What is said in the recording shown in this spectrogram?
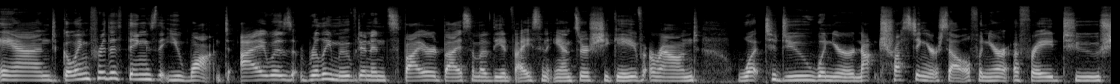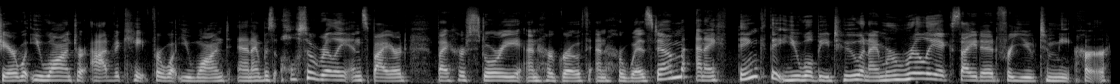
and going for the things that you want. I was really moved and inspired by some of the advice and answers she gave around what to do when you're not trusting yourself, when you're afraid to share what you want or advocate for what you want. And I was also really inspired by her story and her growth and her wisdom. And I think that you will be too. And I'm really excited for you to meet her.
